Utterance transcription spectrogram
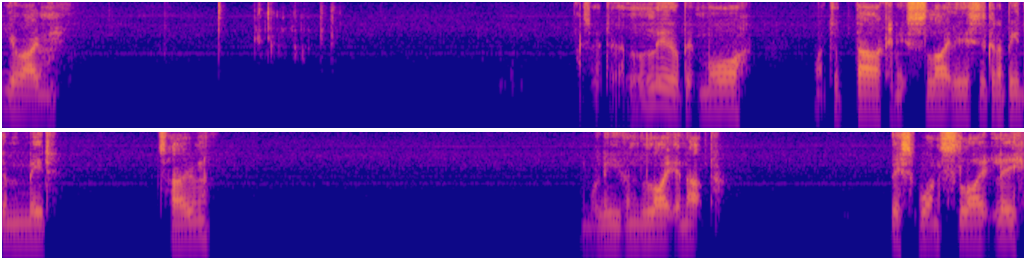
your own So I do a little bit more. I want to darken it slightly. This is going to be the mid tone. And we'll even lighten up this one slightly.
